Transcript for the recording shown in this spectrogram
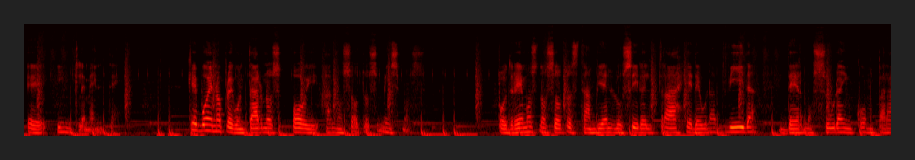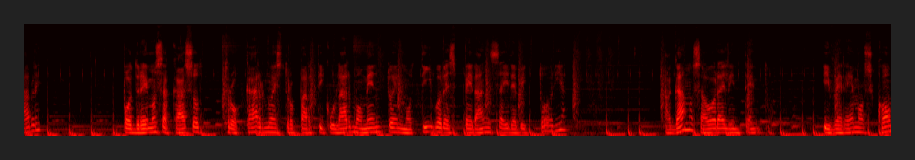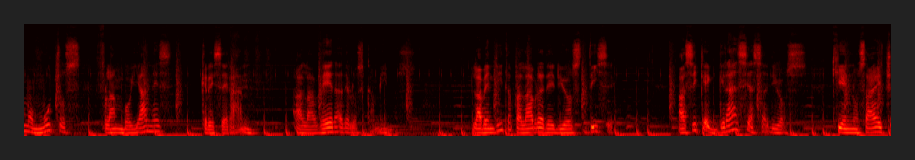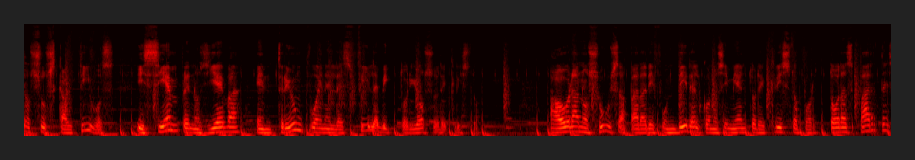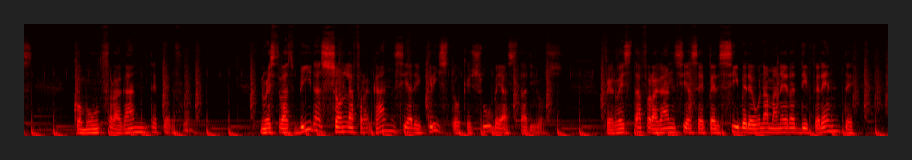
e inclemente. Qué bueno preguntarnos hoy a nosotros mismos. ¿Podremos nosotros también lucir el traje de una vida de hermosura incomparable? ¿Podremos acaso trocar nuestro particular momento en motivo de esperanza y de victoria? Hagamos ahora el intento y veremos cómo muchos flamboyanes crecerán a la vera de los caminos. La bendita palabra de Dios dice, así que gracias a Dios, quien nos ha hecho sus cautivos y siempre nos lleva en triunfo en el desfile victorioso de Cristo. Ahora nos usa para difundir el conocimiento de Cristo por todas partes como un fragante perfume. Nuestras vidas son la fragancia de Cristo que sube hasta Dios. Pero esta fragancia se percibe de una manera diferente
